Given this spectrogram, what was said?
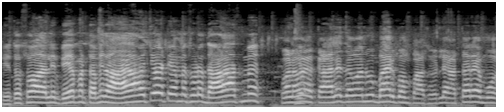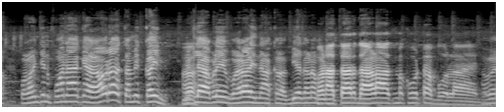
એ તો શું આલી બે પણ તમે તો આયા હો છો અમે થોડા દાડા હાથમાં. પણ હવે કાલે જવાનું બહાર ગોમ પાછું એટલે અત્યારે મો- પવનજીને ફોન આ કે આવ રાવ તમે કઈ એટલે આપણે વરાળી નાખ બે જણા પણ અત્યારે દાડા હાથમાં ખોટા બોલાય હવે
